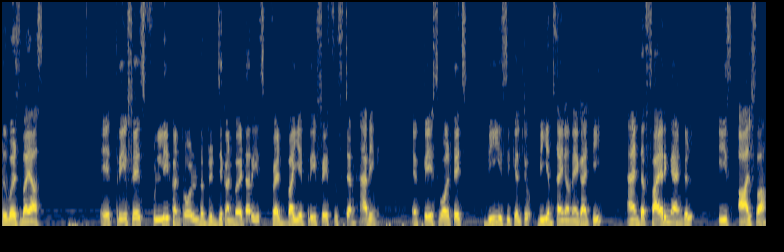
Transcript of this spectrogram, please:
reverse biased. A three phase fully controlled bridge converter is fed by a three phase system having a phase voltage V is equal to Vm sin omega t and the firing angle is alpha.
